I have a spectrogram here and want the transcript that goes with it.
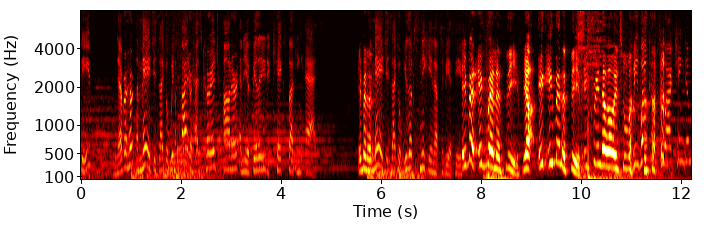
thief? Never heard. A mage is like a wizard. A fighter has courage, honor, and the ability to kick fucking ass. Ik ben een... Ik ben, ik ben een thief. Ja, ik, ik ben een thief. Ik vind er wel iets van. We welcome to our kingdom,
